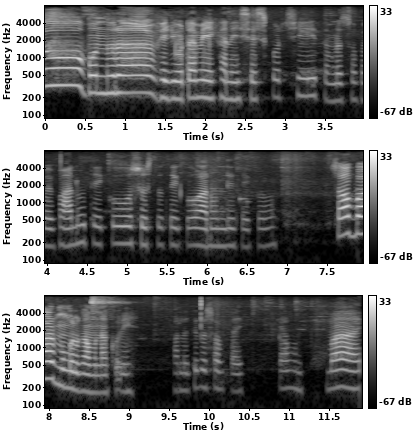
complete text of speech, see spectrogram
তো বন্ধুরা ভিডিওটা আমি এখানেই শেষ করছি। তোমরা সবাই ভালো থেকো, সুস্থ থেকো, আনন্দে থেকো। সবার মঙ্গল কামনা করি। ভালো থেকো সবাই। কেমন? বাই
